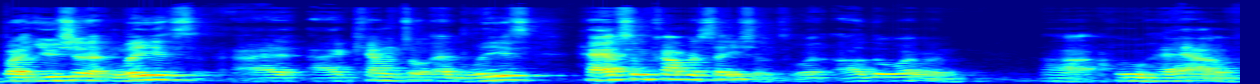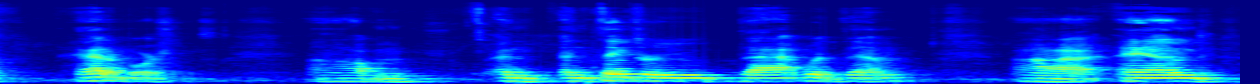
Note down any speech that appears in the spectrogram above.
but you should at least, I, I counsel, at least have some conversations with other women uh, who have had abortions, um, and and think through that with them, uh, and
